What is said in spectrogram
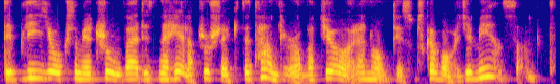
Det blir ju också mer trovärdigt när hela projektet handlar om att göra någonting som ska vara gemensamt.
